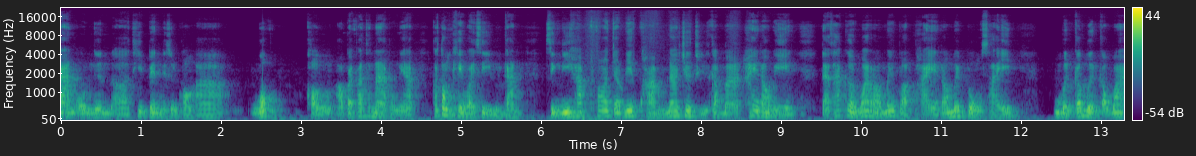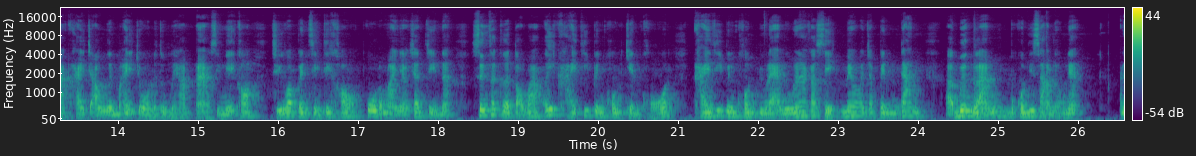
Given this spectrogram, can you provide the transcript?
การโอนเงินเอ่อที่เป็นในส่วนของอ่างบ ของเอาไปพัฒนาพวกนี้ครับก็ต้อง KYC เหมือนกัน สิ่งนี้ครับก็จะเรียกความน่าเชื่อถือกลับมาให้เราเอง แต่ถ้าเกิดว่าเราไม่ปลอดภัยเราไม่โปร่งใสเหมือนก็เหมือนกับว่าใครจะเอาเงินมาให้โจรนะถูกไหมครับ อ่า สิ่งนี้ก็ถือว่าเป็นสิ่งที่เขาพูดออกมาอย่างชัดเจนนะ ซึ่งถ้าเกิดต่อว่า เอ้ย ใครที่เป็นคนเขียนโค้ด ใครที่เป็นคนดูแลลูน่าคลาสสิก ไม่ว่าจะเป็นด้านเบื้องหลังบุคคลที่3ามตรงเนี้ย ห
